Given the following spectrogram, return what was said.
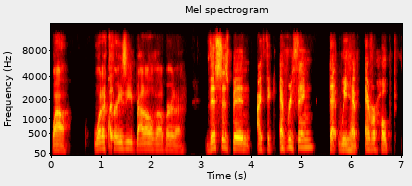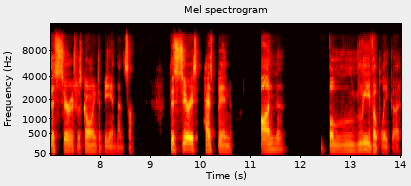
Wow, what a crazy Battle of Alberta. this has been, I think, everything that we have ever hoped this series was going to be, and then some. This series has been unbelievably good.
